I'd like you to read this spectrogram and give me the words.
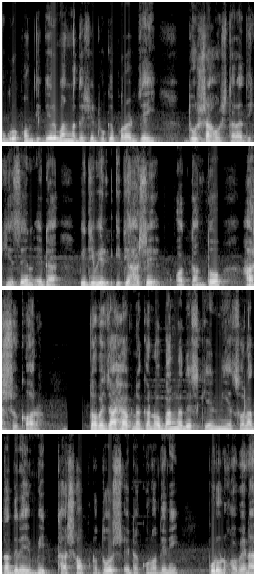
উগ্রপন্থীদের বাংলাদেশে ঢুকে পড়ার যেই দুঃসাহস তারা দেখিয়েছেন, এটা পৃথিবীর ইতিহাসে অত্যন্ত হাস্যকর। তবে যাই হোক না কেন, বাংলাদেশকে নিয়ে চলা তাদের এই মিথ্যা স্বপ্নদোষ এটা কোনো দিনই পূরণ হবে না।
